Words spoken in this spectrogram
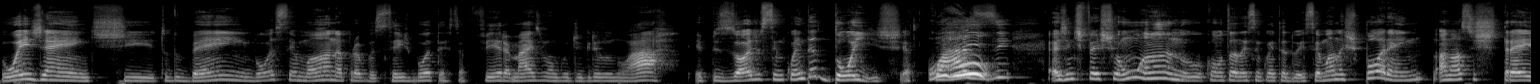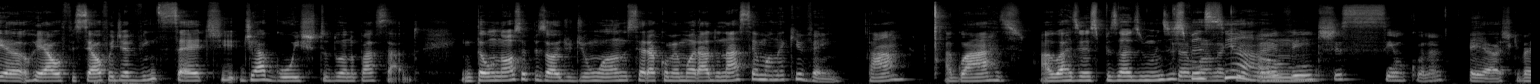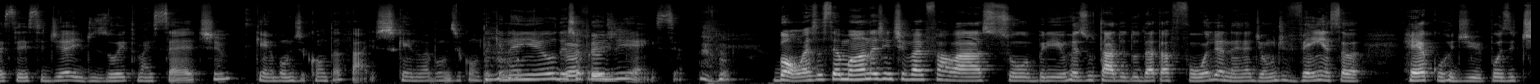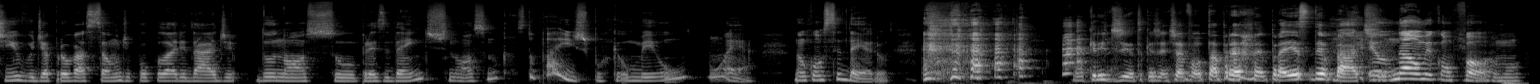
Oi, gente, tudo bem? Boa semana para vocês, boa terça-feira, mais um Angu de Grilo no ar. Episódio 52. É quase. Uhul! A gente fechou um ano contando as 52 semanas, porém, a nossa estreia real oficial foi dia 27 de agosto do ano passado. Então, o nosso episódio de um ano será comemorado na semana que vem, tá? Aguarde. Aguarde um episódio muito semana especial. Semana que vem, 25, né? É, acho que vai ser esse dia aí, 18 mais 7. Quem é bom de conta faz. Quem não é bom de conta que nem eu, deixa pra audiência. Bom, essa semana a gente vai falar sobre o resultado do Datafolha, né? De onde vem essa recorde positivo de aprovação de popularidade do nosso presidente, nosso no caso do país, porque o meu não é, não considero. Não acredito que a gente vai voltar para esse debate. Eu não me conformo.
